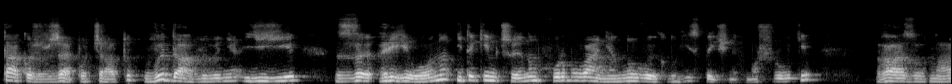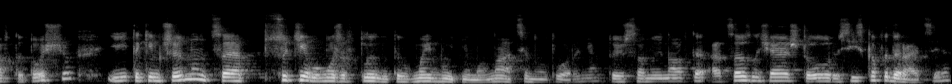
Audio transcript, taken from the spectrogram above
також вже початок видавлювання її з регіону і таким чином формування нових логістичних маршрутів газу, нафти тощо, і таким чином це суттєво може вплинути в майбутньому на ціноутворення тої ж самої нафти. А це означає, що Російська Федерація,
